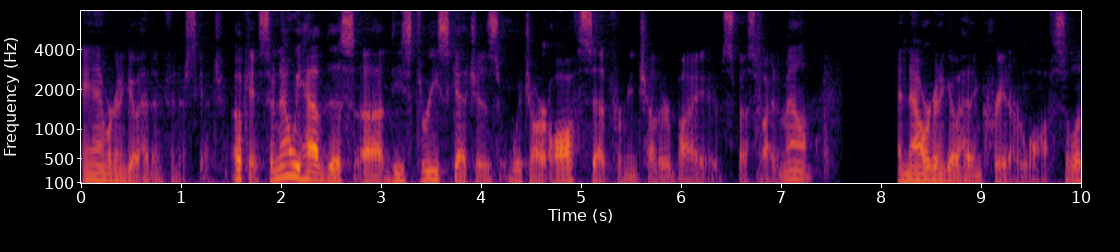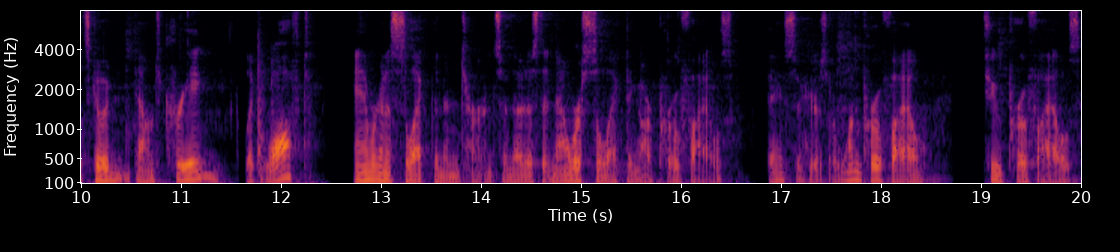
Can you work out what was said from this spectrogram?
And we're going to go ahead and finish sketch. Okay, so now we have this uh, these three sketches which are offset from each other by a specified amount. And now we're going to go ahead and create our loft. So let's go down to create, click loft, and we're going to select them in turn. So notice that now we're selecting our profiles. Okay, so here's our one profile, two profiles,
